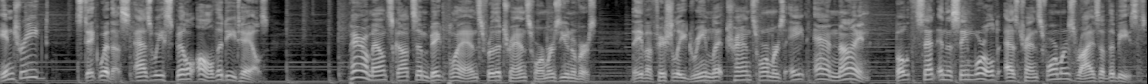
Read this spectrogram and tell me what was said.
Intrigued? Stick with us as we spill all the details. Paramount's got some big plans for the Transformers universe. They've officially greenlit Transformers 8 and 9, both set in the same world as Transformers Rise of the Beasts.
